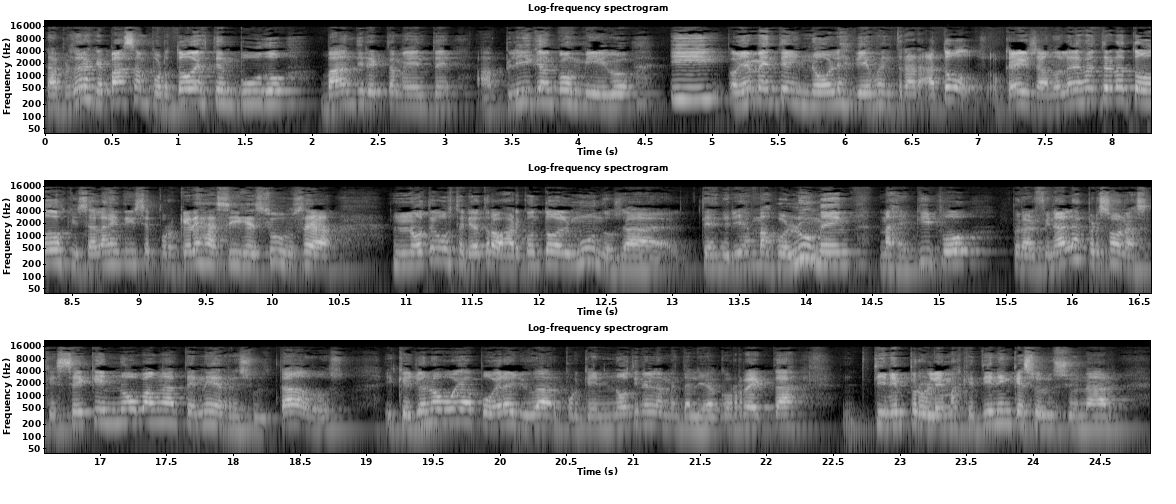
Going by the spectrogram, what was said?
las personas que pasan por todo este embudo van directamente, aplican conmigo y obviamente no les dejo entrar a todos, ¿ok? O sea, no les dejo entrar a todos, quizás la gente dice, ¿por qué eres así, Jesús? O sea, no te gustaría trabajar con todo el mundo, o sea, tendrías más volumen, más equipo, pero al final las personas que sé que no van a tener resultados, y que yo no voy a poder ayudar porque no tienen la mentalidad correcta, tienen problemas que tienen que solucionar.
